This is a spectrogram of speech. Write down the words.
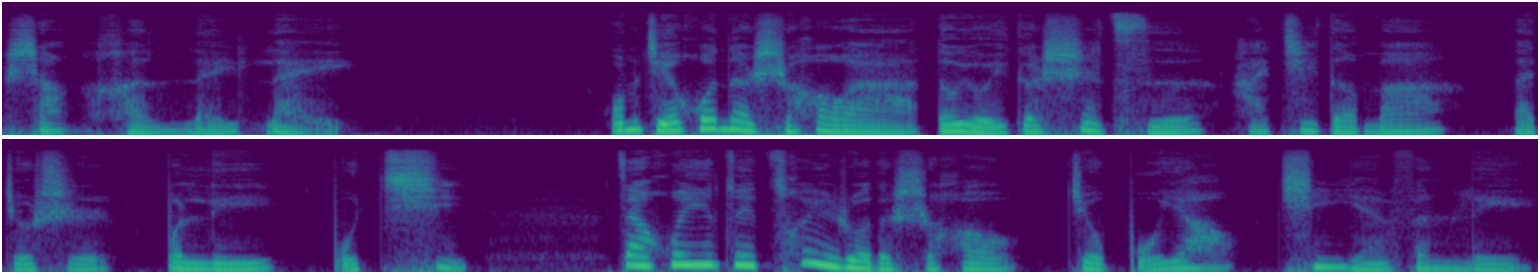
伤痕累累。我们结婚的时候啊，都有一个誓词，还记得吗？那就是不离不弃。在婚姻最脆弱的时候，就不要轻言分离。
